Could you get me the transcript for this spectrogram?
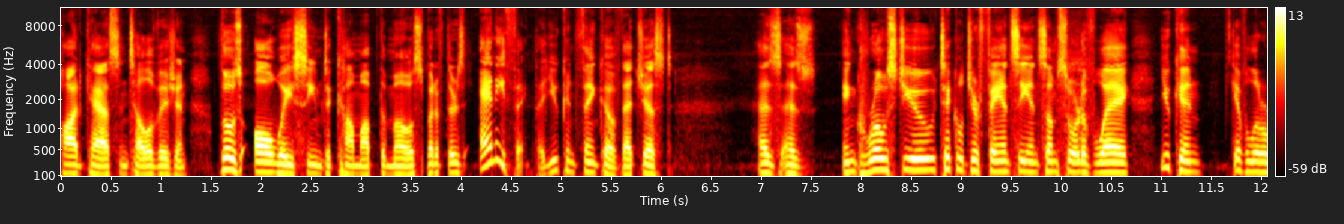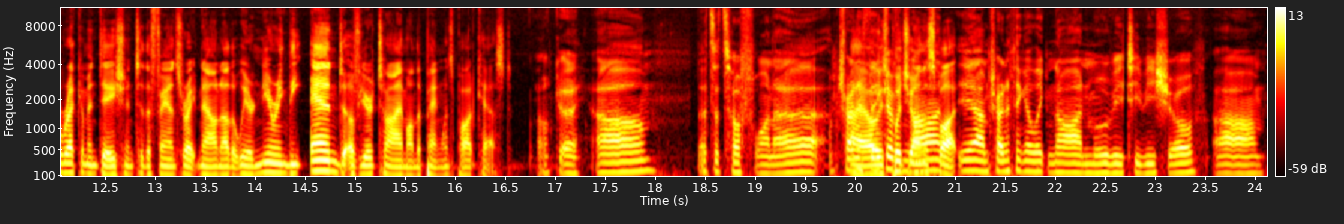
podcasts and television, those always seem to come up the most. But if there's anything that you can think of that just has has engrossed you, tickled your fancy in some sort of way, you can give a little recommendation to the fans right now. Now that we are nearing the end of your time on the Penguins podcast. Okay. Um, that's a tough one. Uh, I'm trying to I think always of put you on the spot. Yeah, I'm trying to think of like non-movie TV show. Um,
